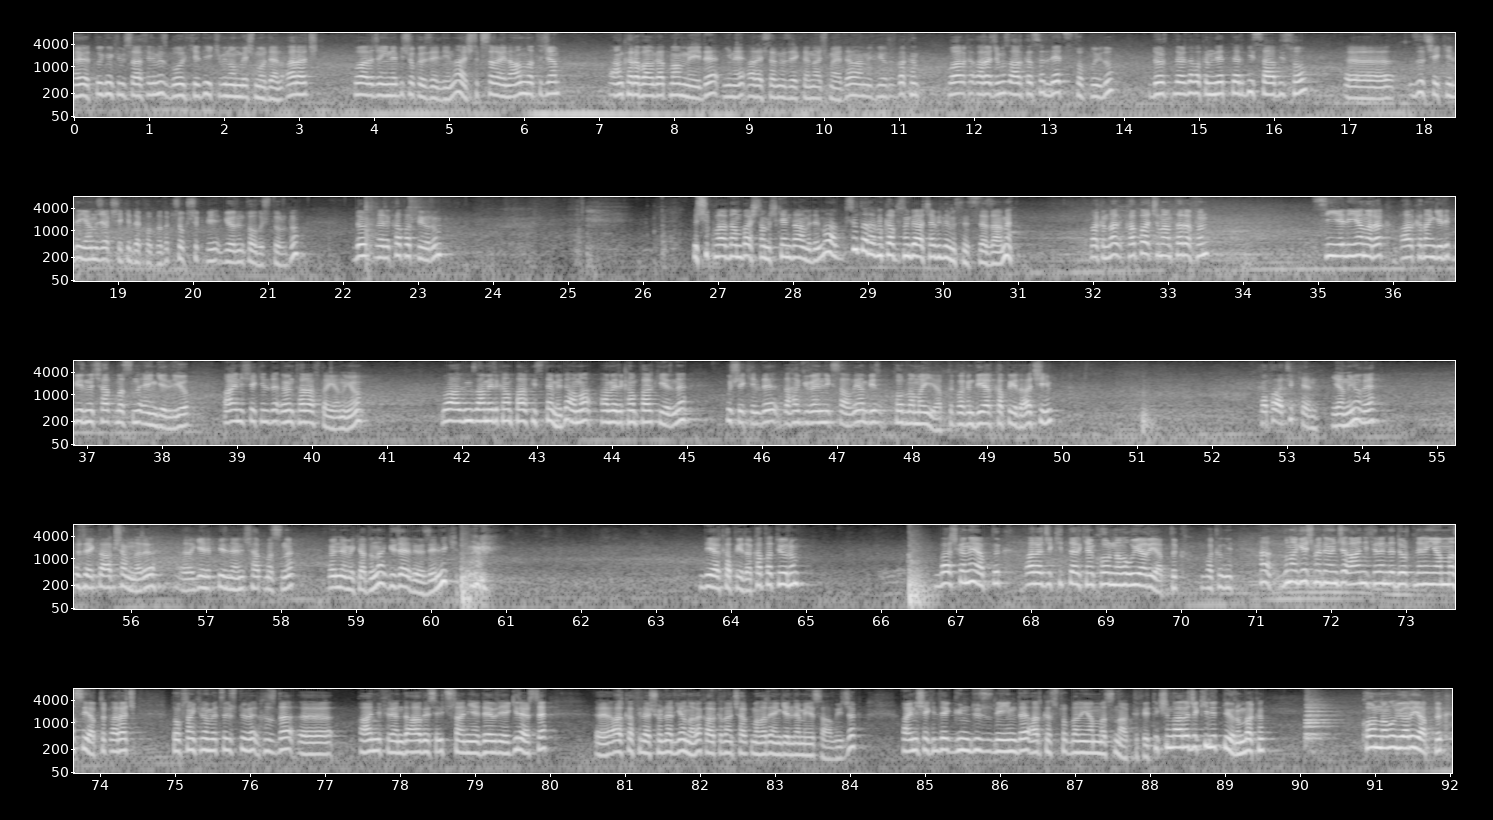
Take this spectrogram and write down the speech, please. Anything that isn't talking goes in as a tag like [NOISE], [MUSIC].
Evet bugünkü misafirimiz Gol 7 2015 model araç. Bu aracın yine birçok özelliğini açtık. Sırayla anlatacağım. Ankara Balgatman Bey'de yine araçların özelliklerini açmaya devam ediyoruz. Bakın bu aracımız arkası led stopluydu. Dörtlerde bakın ledler bir sağ bir sol e, zıt şekilde yanacak şekilde kodladık. Çok şık bir görüntü oluşturdu. Dörtleri kapatıyorum. Işıklardan başlamışken devam edelim. Abi şu tarafın kapısını bir açabilir misiniz size zahmet? Bakın hadi kapı açılan tarafın sinyali yanarak arkadan gelip birini çarpmasını engelliyor. Aynı şekilde ön taraf da yanıyor. Bu abimiz Amerikan Park istemedi ama Amerikan Park yerine bu şekilde daha güvenlik sağlayan bir kodlamayı yaptık. Bakın diğer kapıyı da açayım. Kapı açıkken yanıyor ve özellikle akşamları e, gelip birilerinin çarpmasını önlemek adına güzel bir özellik. [CLEARS THROAT] Diğer kapıyı da kapatıyorum. Başka ne yaptık? Aracı kilitlerken kornalı uyarı yaptık. Bakın ha buna geçmeden önce ani frende dörtlerin yanması yaptık. Araç 90 km üstü ve hızda e, ani frende ABS 3 saniye devreye girerse e, arka flaşörler yanarak arkadan çarpmaları engellemeyi sağlayacak. Aynı şekilde gündüzleyinde arka stopların yanmasını aktif ettik. Şimdi aracı kilitliyorum bakın. Kornalı uyarı yaptık.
